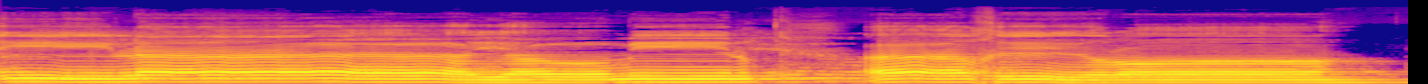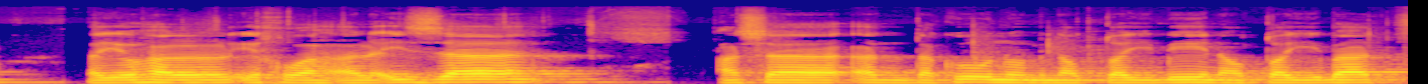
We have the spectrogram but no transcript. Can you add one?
إلى يوم الآخرة. أيها الإخوة الأعزاء عسى أن تكونوا من الطيبين الطيبات.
